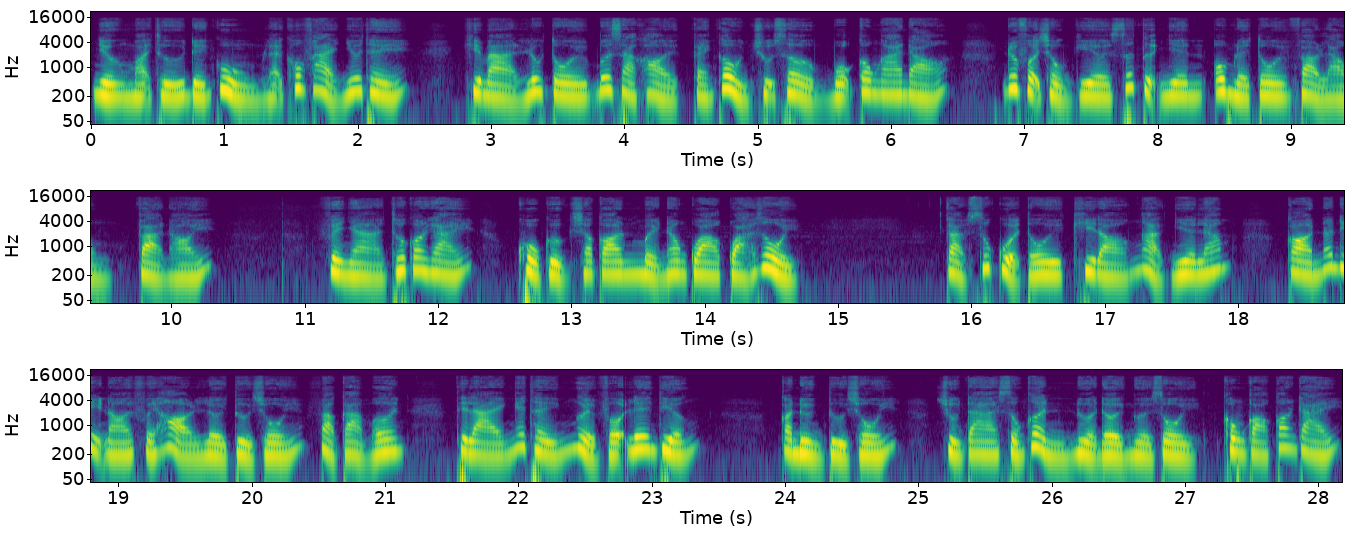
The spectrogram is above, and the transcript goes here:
Nhưng mọi thứ đến cùng lại không phải như thế. Khi mà lúc tôi bước ra khỏi cánh cổng trụ sở bộ công an đó, đôi vợ chồng kia rất tự nhiên ôm lấy tôi vào lòng và nói Về nhà thôi con gái, khổ cực cho con mấy năm qua quá rồi. Cảm xúc của tôi khi đó ngạc nhiên lắm, còn đã định nói với họ lời từ chối và cảm ơn thì lại nghe thấy người vợ lên tiếng. Con đừng từ chối, chúng ta sống gần nửa đời người rồi, không có con cái.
